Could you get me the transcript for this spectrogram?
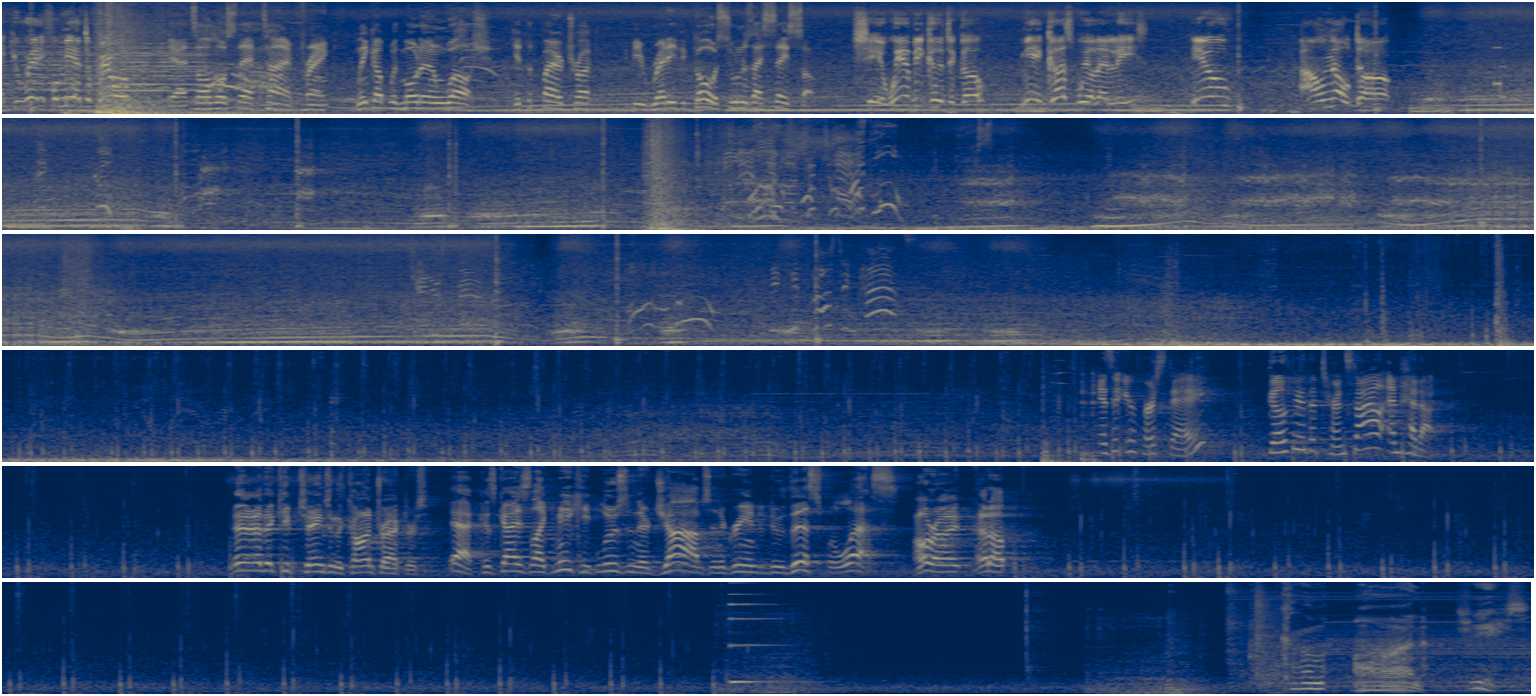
Mike, you ready for me at the bureau? Yeah, it's almost that time, Frank. Link up with Mota and Welsh. Get the fire truck and be ready to go as soon as I say so. Shit, we'll be good to go. Me and Gus will at least. You? I don't know, dog. We Is it your first day? Go through the turnstile and head up. Yeah, they keep changing the contractors. Yeah, because guys like me keep losing their jobs and agreeing to do this for less. All right, head up. Come on. Jeez.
